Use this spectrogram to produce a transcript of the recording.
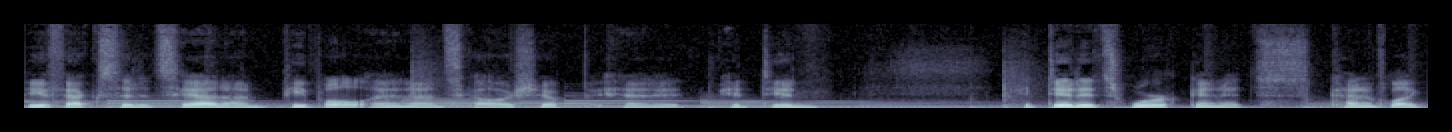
the effects that it's had on people and on scholarship, and it, it did it did its work, and it's kind of like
